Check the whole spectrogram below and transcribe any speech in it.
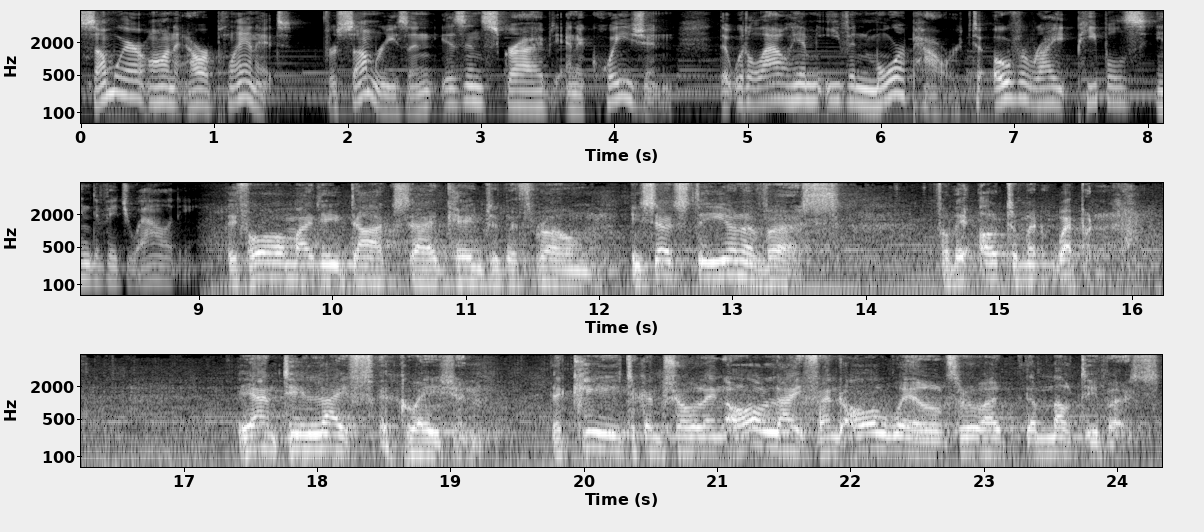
somewhere on our planet, for some reason, is inscribed an equation that would allow him even more power to overwrite people's individuality. Before mighty Darkseid came to the throne, he searched the universe for the ultimate weapon. The anti-life equation. The key to controlling all life and all will throughout the multiverse.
